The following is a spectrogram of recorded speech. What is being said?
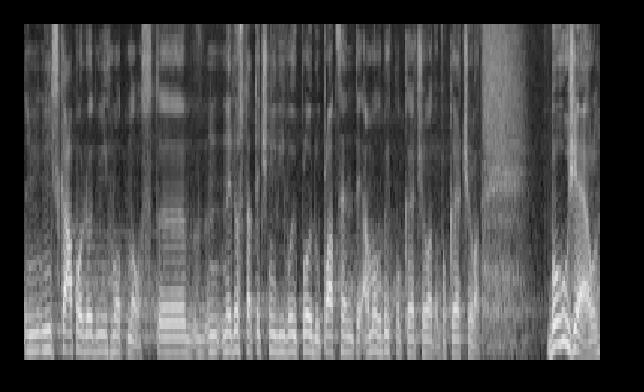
nízká pododní hmotnost, nedostatečný vývoj plodu, placenty a mohl bych pokračovat a pokračovat. Bohužel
